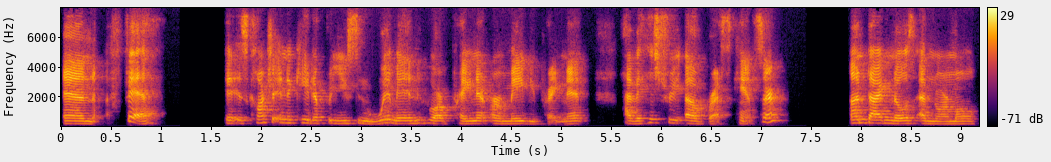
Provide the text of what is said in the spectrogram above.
And fifth, it is contraindicated for use in women who are pregnant or may be pregnant, have a history of breast cancer, undiagnosed abnormal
